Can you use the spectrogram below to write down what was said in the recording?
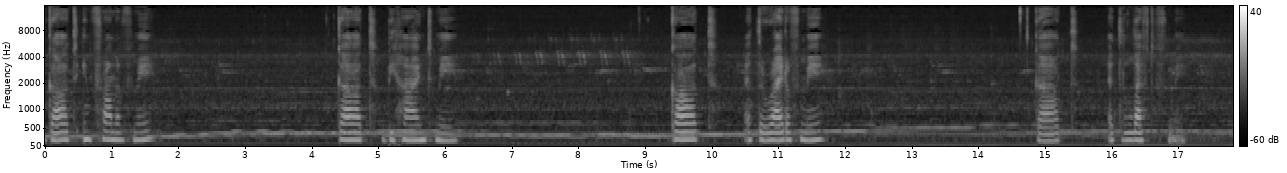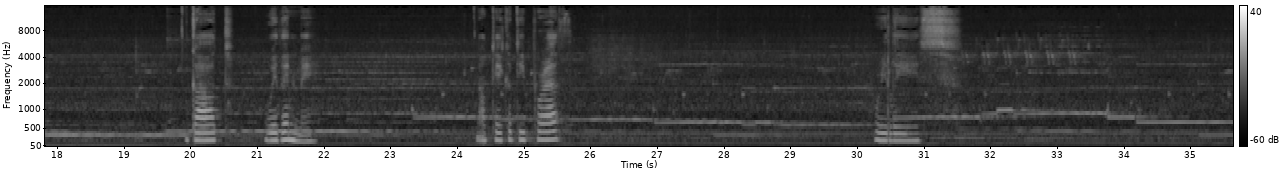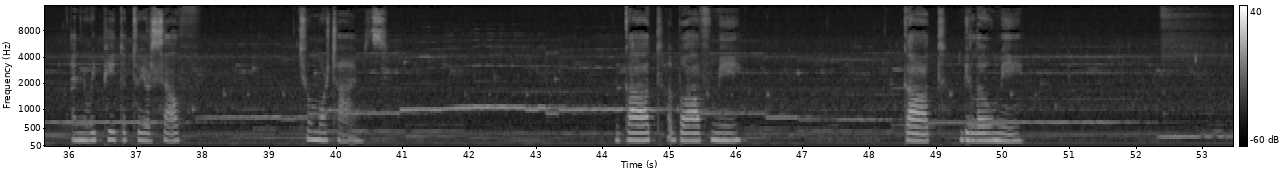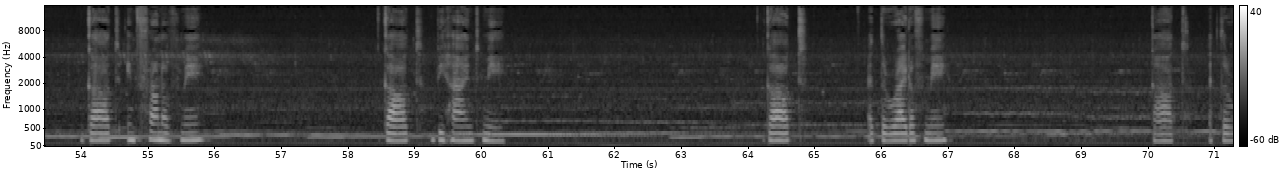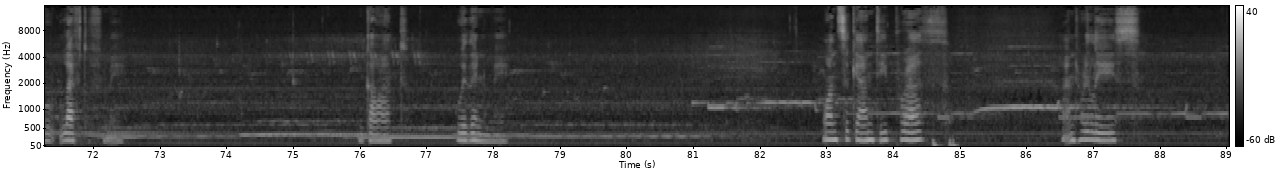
God in front of me, God behind me, God at the right of me, God at the left of me. God within me. Now take a deep breath. Release. And repeat it to yourself two more times. God above me, God below me, God in front of me, God behind me, God at the right of me, God at the left of me, God within me. Once again, deep breath and release.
